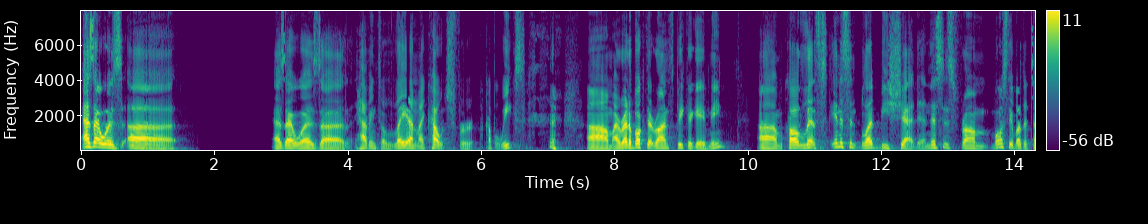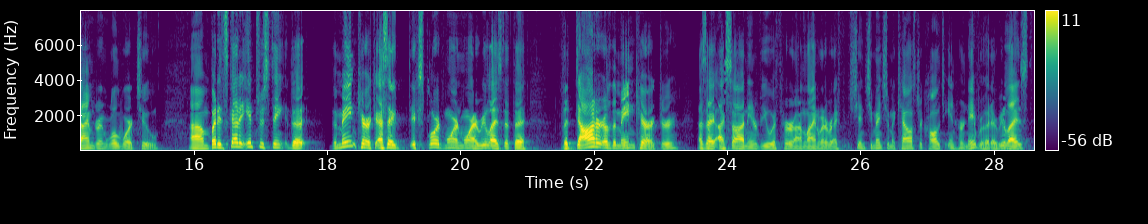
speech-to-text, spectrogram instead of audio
as I was uh, as I was uh, having to lay on my couch for a couple weeks, um, I read a book that Ron Spica gave me um, called Lest Innocent Blood Be Shed. And this is from mostly about the time during World War II. Um, but it's got an interesting, the, the main character, as I explored more and more, I realized that the, the daughter of the main character, as I, I saw an interview with her online, whatever, she, and she mentioned Macalester College in her neighborhood, I realized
